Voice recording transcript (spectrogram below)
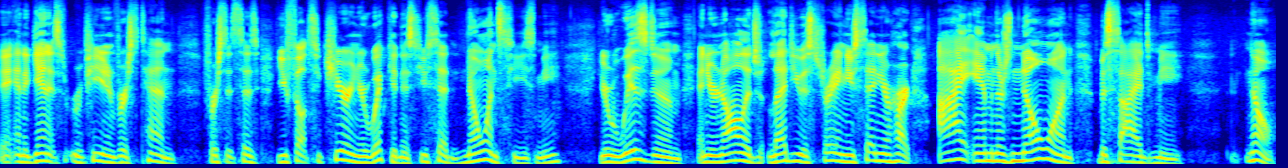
And again, it's repeated in verse 10. First, it says, You felt secure in your wickedness. You said, No one sees me. Your wisdom and your knowledge led you astray, and you said in your heart, I am, and there's no one besides me. No.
